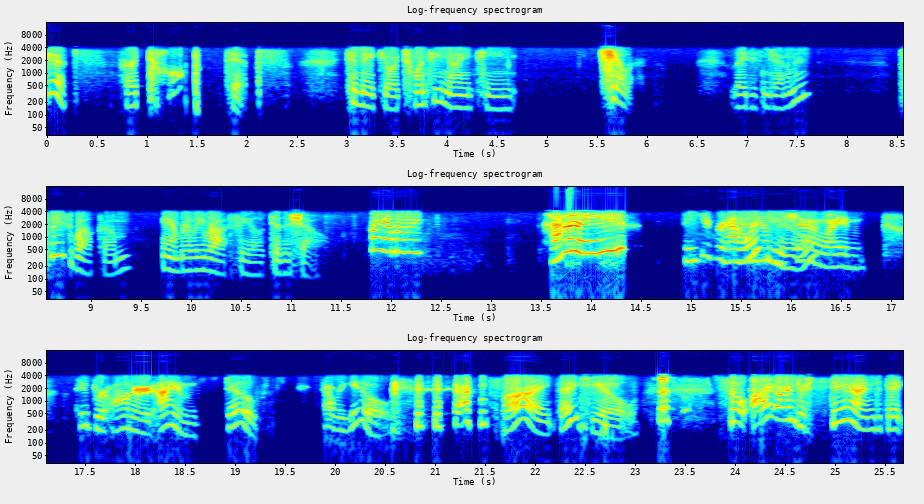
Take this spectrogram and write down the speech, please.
tips, her top tips to make your 2019 killer. Ladies and gentlemen, please welcome Amberly Rothfield to the show. Hi, Amberly. Hi. Thank you for having How me on you? the show. I am super honored. I am stoked. How are you? I'm fine, thank you. so I understand that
